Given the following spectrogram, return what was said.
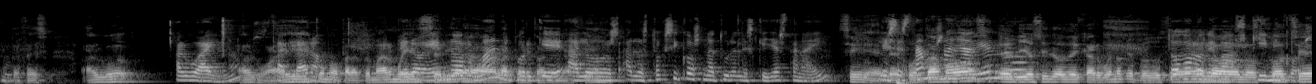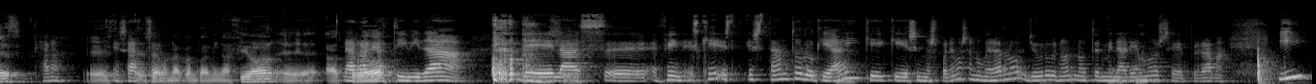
Entonces, algo Algo hay, ¿no? Algo Está hay claro. como para tomar muy Pero en es serio la- normal, la porque a los, a los tóxicos naturales que ya están ahí, Sí, eh, les le estamos añadiendo el dióxido de carbono que producen todo lo demás, los químicos. coches. Claro, Es, exacto. es una contaminación eh, la radioactividad de las eh, en fin es que es, es tanto lo que hay que, que si nos ponemos a enumerarlo yo creo que no, no terminaríamos el programa y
